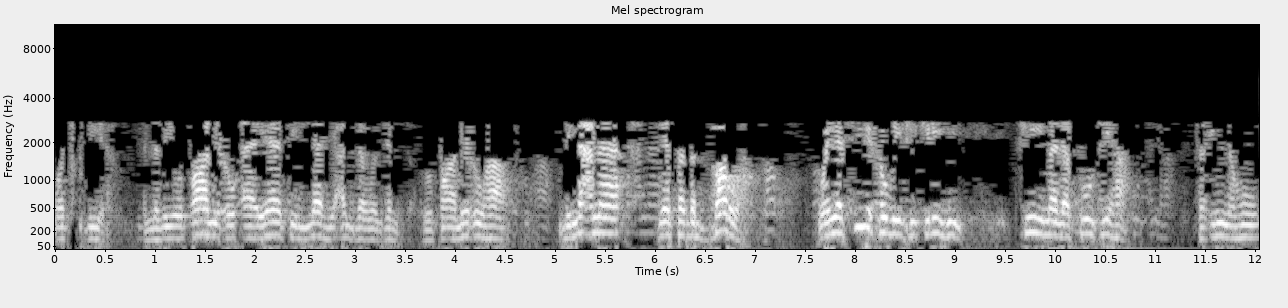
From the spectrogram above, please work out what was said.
وتقديرا الذي يطالع آيات الله عز وجل يطالعها بمعنى يتدبرها ويسيح بفكره في ملكوتها فإنه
